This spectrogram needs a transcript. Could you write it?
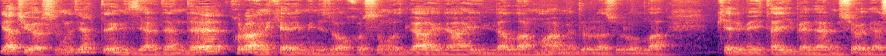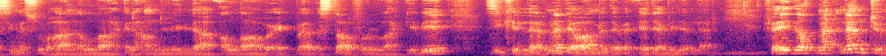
Yatıyorsunuz, yattığınız yerden de Kur'an-ı Kerim'inizi okursunuz. La ilahe illallah Muhammedur Resulullah kelime-i tayyibelerini söylersiniz. Subhanallah, elhamdülillah, Allahu Ekber, estağfurullah gibi zikirlerine devam ede- edebilirler. Feydat me'nentüm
